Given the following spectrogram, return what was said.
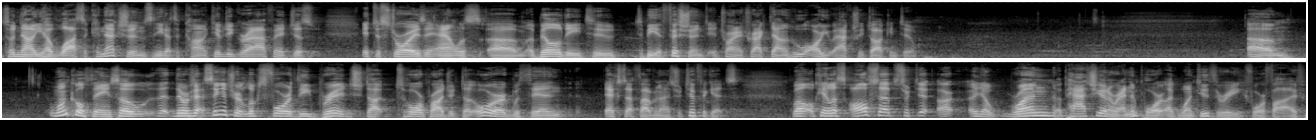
so now you have lots of connections, and you got the connectivity graph, and it just it destroys an analyst's um, ability to, to be efficient in trying to track down who are you actually talking to. Um, one cool thing, so th there was that signature that looks for the bridge.torproject.org within X.509 certificates. Well, okay, let's all set uh, you know, run Apache on a random port, like one, two, three, four, five.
